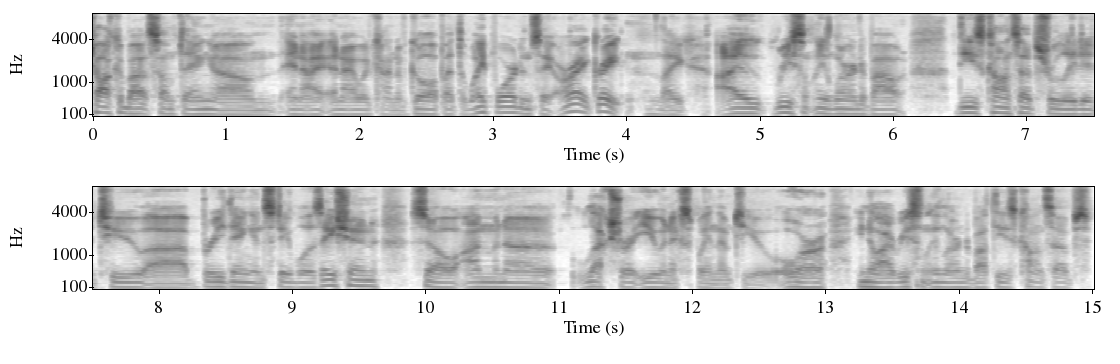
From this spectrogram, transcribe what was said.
talk about something, um, and I and I would kind of go up at the whiteboard and say, "All right, great! Like I recently learned about these concepts related to uh, breathing and stabilization, so I'm gonna lecture at you and explain them to you." Or you know, I recently learned about these these concepts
